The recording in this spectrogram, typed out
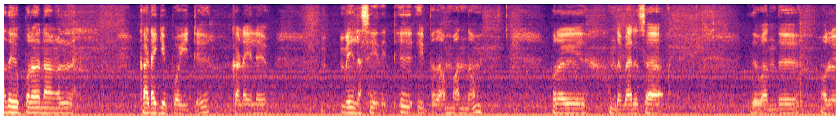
அதுக்கப்புறம் நாங்கள் கடைக்கு போயிட்டு கடையில் வேலை செய்துட்டு இப்போ தான் வந்தோம். பிறகு அந்த வரிசை இது வந்து ஒரு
